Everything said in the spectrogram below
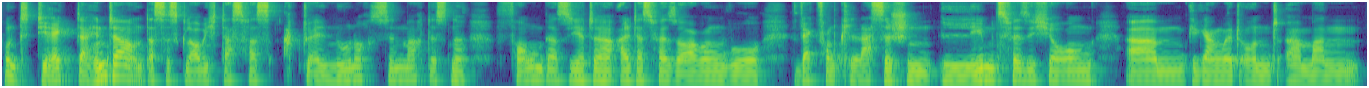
Und direkt dahinter, und das ist, glaube ich, das, was aktuell nur noch Sinn macht, ist eine fondsbasierte Altersversorgung, wo weg vom klassischen Lebensversicherung ähm, gegangen wird und äh, man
